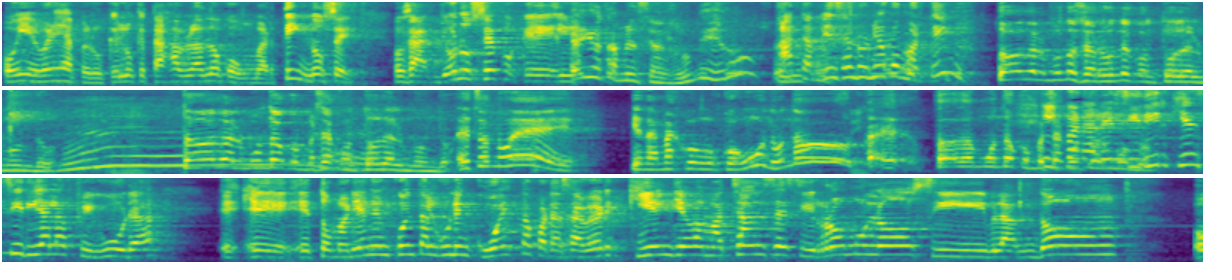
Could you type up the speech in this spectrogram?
oye, Breja, pero ¿qué es lo que estás hablando con Martín? No sé. O sea, yo no sé porque... Ellos también se han reunido. Ah, ¿también se han reunido con Martín? Todo el mundo se reúne con todo el mundo. Todo el mundo conversa con todo el mundo. Esto no es que nada más con, con uno, no. eh, Todo el mundo Y conversa con para todo el decidir mundo. quién sería la figura, eh, eh, eh, ¿tomarían en cuenta alguna encuesta para saber quién lleva más chances? Si Rómulo, si Blandón, o,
